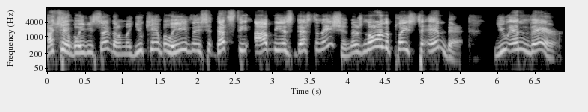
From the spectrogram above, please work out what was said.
I can't believe he said that. I'm like, you can't believe they said that's the obvious destination. There's no other place to end that. You end there.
